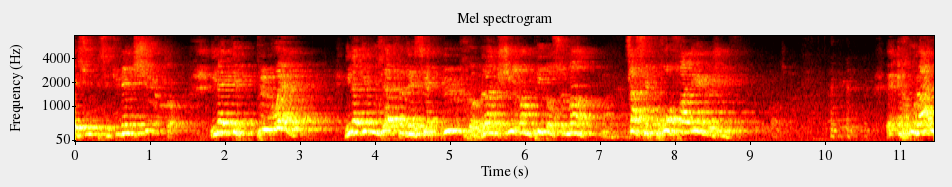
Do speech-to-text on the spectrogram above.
et c'est une insulte. Il a été plus loin. Il a dit Vous êtes des sépulcres blanchis remplis d'ossements. Ça, c'est profaner le juif. Et, et curare.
